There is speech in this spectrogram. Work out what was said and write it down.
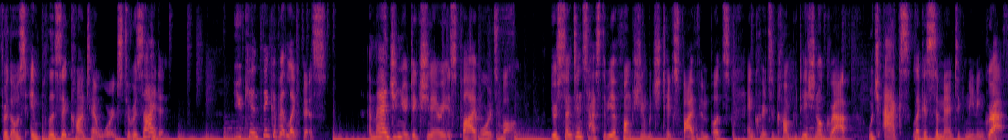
for those implicit content words to reside in. You can think of it like this. Imagine your dictionary is five words long. Your sentence has to be a function which takes five inputs and creates a computational graph which acts like a semantic meaning graph,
